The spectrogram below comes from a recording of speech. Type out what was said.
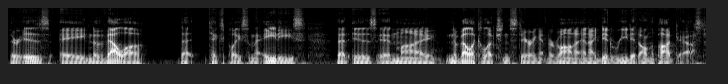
there is a novella that takes place in the 80s that is in my novella collection Staring at Nirvana and I did read it on the podcast.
